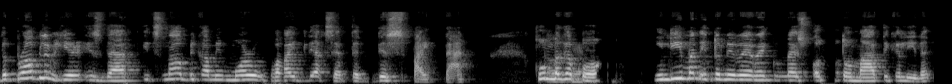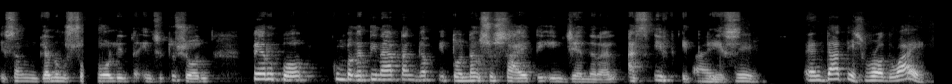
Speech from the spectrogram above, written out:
the problem here is that it's now becoming more widely accepted despite that. Kumbaga Okay. po, hindi man ito nire-recognize automatically ng isang ganong solid na institusyon, pero po, kumbaga tinatanggap ito ng society in general as if it I is. see. And that is worldwide.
